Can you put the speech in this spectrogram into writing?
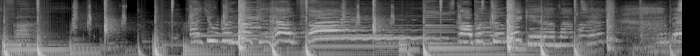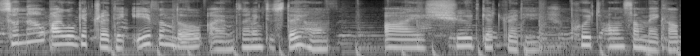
to find. How you been looking make it a my. So now I will get ready. Even though I am planning to stay home, I should get ready, put on some makeup,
